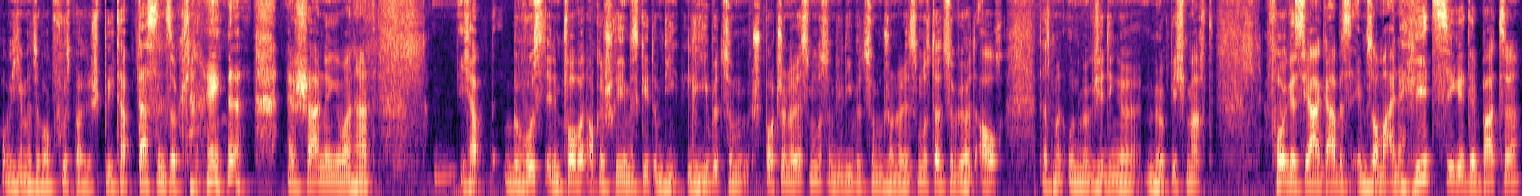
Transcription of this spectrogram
ob ich jemals überhaupt Fußball gespielt habe. Das sind so kleine Erscheinungen, die man hat ich habe bewusst in dem Vorwort auch geschrieben, es geht um die Liebe zum Sportjournalismus, um die Liebe zum Journalismus. Dazu gehört auch, dass man unmögliche Dinge möglich macht. Voriges Jahr gab es im Sommer eine hitzige Debatte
